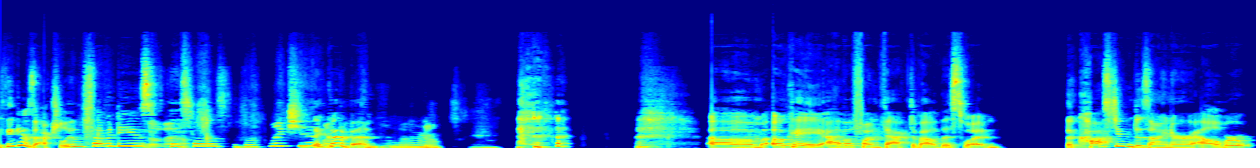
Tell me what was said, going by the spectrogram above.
you think it was actually the 70s? I don't know. This was? Like shit. It could have been. I don't know. um, okay, I have a fun fact about this one. The costume designer Albert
